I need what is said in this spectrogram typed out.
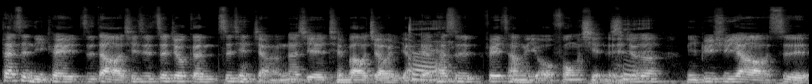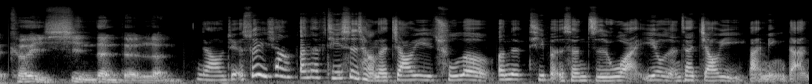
但是你可以知道，其实这就跟之前讲的那些钱包交易一样，对，它是非常有风险的。也就是说，你必须要是可以信任的人。了解。所以，像 NFT 市场的交易，除了 NFT 本身之外，也有人在交易白名单。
